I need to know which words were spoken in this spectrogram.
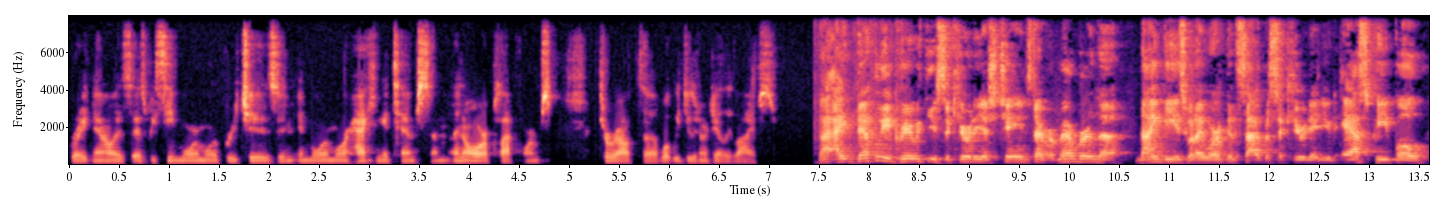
right now as, as we see more and more breaches and, and more and more hacking attempts on, on all our platforms throughout uh, what we do in our daily lives. I definitely agree with you. Security has changed. I remember in the 90s when I worked in cybersecurity and you'd ask people,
